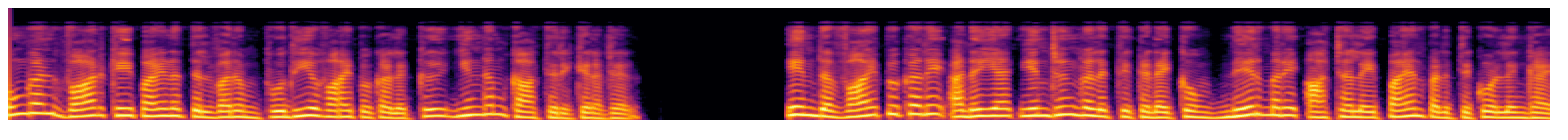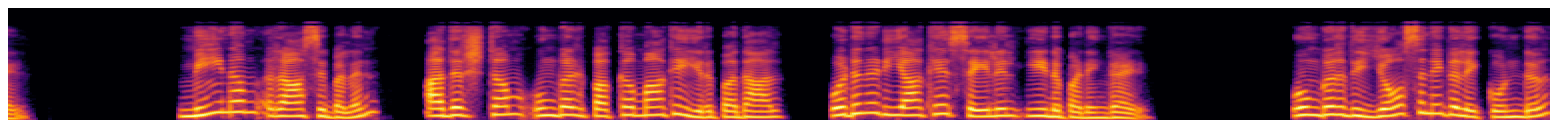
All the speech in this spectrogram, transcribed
உங்கள் வாழ்க்கை பயணத்தில் வரும் புதிய வாய்ப்புகளுக்கு இன்னும் காத்திருக்கிறது. இந்த வாய்ப்புகளை அடைய இன்றுங்களுக்கு கிடைக்கும் நேர்மறை ஆற்றலை பயன்படுத்திக் கொள்ளுங்கள். மீனம் ராசிபலன் அதிர்ஷ்டம் உங்கள் பக்கமாக இருப்பதால் உடனடியாக செயலில் ஈடுபடுங்கள். உங்களது யோசனைகளைக் கொண்டு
